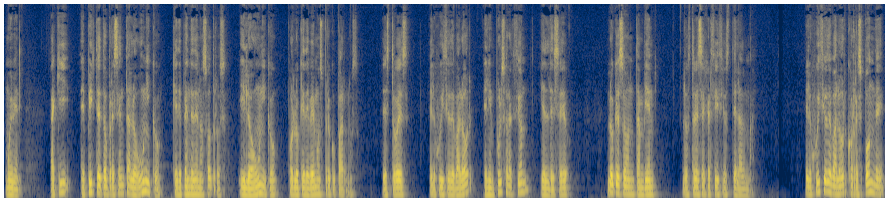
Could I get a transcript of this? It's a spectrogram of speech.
Muy bien, aquí Epícteto presenta lo único que depende de nosotros y lo único por lo que debemos preocuparnos, esto es, el juicio de valor, el impulso a la acción y el deseo, lo que son también los tres ejercicios del alma. El juicio de valor corresponde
